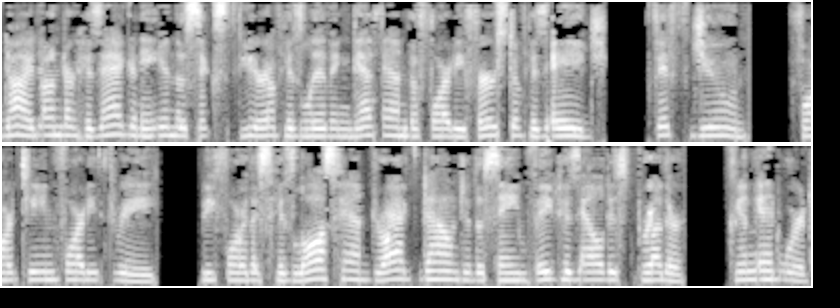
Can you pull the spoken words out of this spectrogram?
died under his agony in the sixth year of his living death and the forty-first of his age, 5th June, 1443. Before this his loss had dragged down to the same fate his eldest brother, King Edward,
